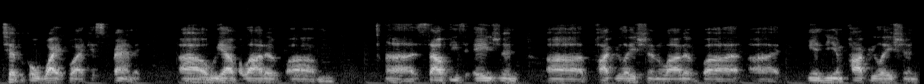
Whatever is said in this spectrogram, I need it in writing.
typical white, black, Hispanic. Mm-hmm. We have a lot of um, Southeast Asian population, a lot of Indian population.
